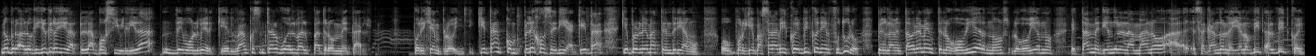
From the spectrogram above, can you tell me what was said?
No, pero a lo que yo quiero llegar, la posibilidad de volver, que el Banco Central vuelva al patrón metal por ejemplo, ¿qué tan complejo sería? ¿Qué, ¿Qué problemas tendríamos? O porque pasar a Bitcoin, Bitcoin en el futuro, pero lamentablemente los gobiernos, los gobiernos están metiéndole la mano, a, sacándole ahí a los bit, al Bitcoin,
